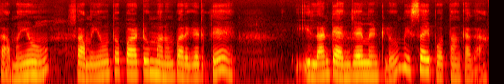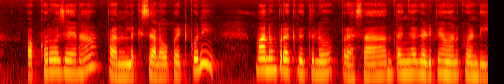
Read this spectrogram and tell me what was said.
సమయం సమయంతో పాటు మనం పరిగెడితే ఇలాంటి ఎంజాయ్మెంట్లు మిస్ అయిపోతాం కదా. ఒక్కరోజైనా పనులకి సెలవు పెట్టుకొని మనం ప్రకృతిలో ప్రశాంతంగా గడిపామనుకోండి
